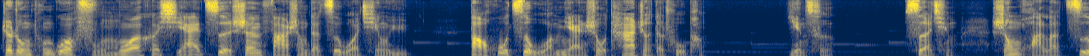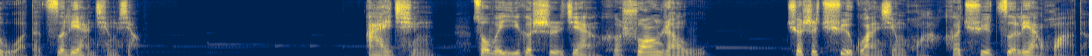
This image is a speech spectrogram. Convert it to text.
这种通过抚摸和喜爱自身发生的自我情欲，保护自我免受他者的触碰，因此，色情升华了自我的自恋倾向。爱情作为一个事件和双人舞，却是去惯性化和去自恋化的。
